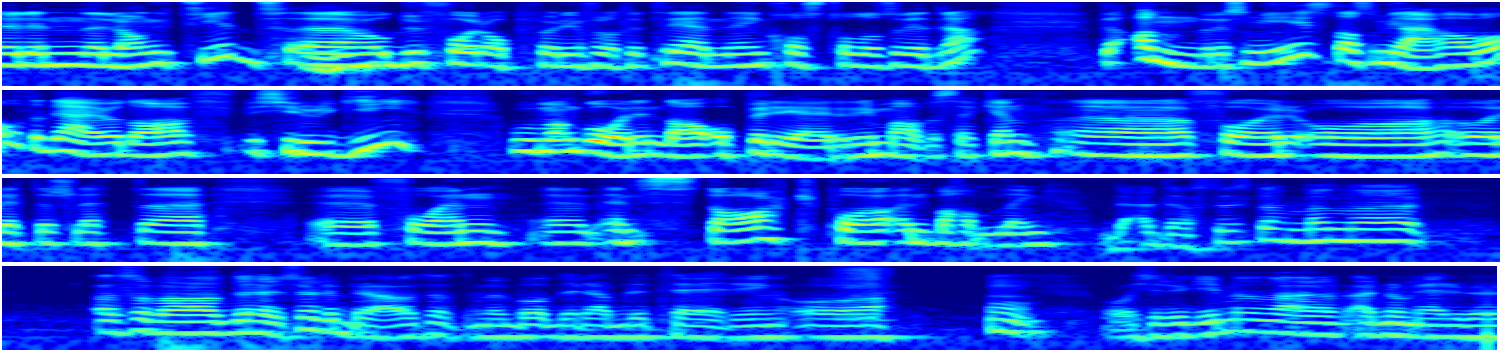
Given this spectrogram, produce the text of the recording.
en lang tid. eh, Mhm. og du får oppfølging i forhold til trening, kosthold osv. Det andre som gis, da, som jeg har valgt, det er jo da kirurgi. Hvor man går inn da og opererer i mavesekken eh, for å, å rett og slett få en, en start på en behandling. Det er drastisk, da. Men altså, det høres veldig bra ut, dette med både rehabilitering og, Mm. Og kirurgi, men er, er det noe mer du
